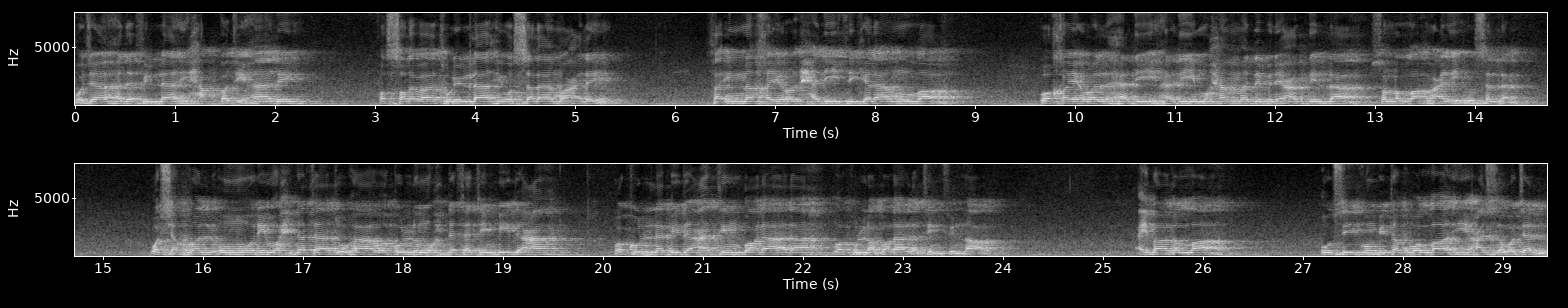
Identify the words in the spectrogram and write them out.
وجاهد في الله حق جهاده فالصلوات لله والسلام عليه فإن خير الحديث كلام الله وخير الهدي هدي محمد بن عبد الله صلى الله عليه وسلم وشر الأمور محدثاتها وكل محدثة بدعة وكل بدعة ضلالة وكل ضلالة في النار. عباد الله أوصيكم بتقوى الله عز وجل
